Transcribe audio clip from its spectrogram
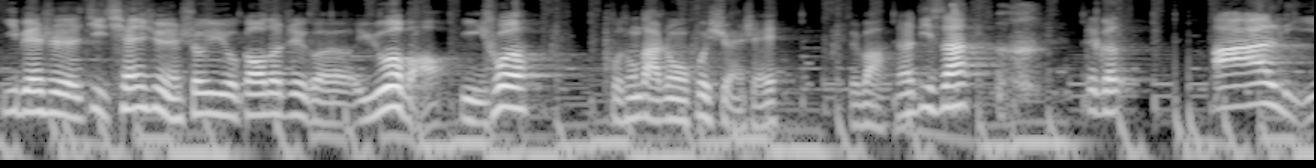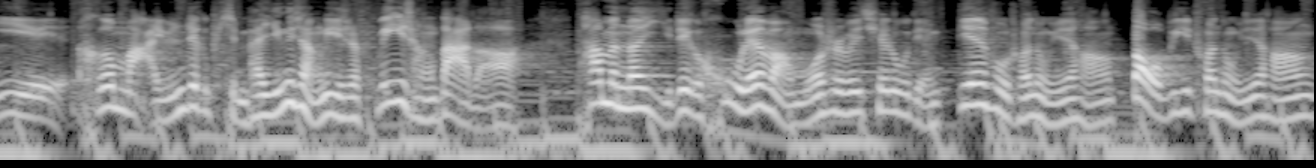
一边是既谦逊、收益又高的这个余额宝，你说普通大众会选谁，对吧？那第三，这个。阿里和马云这个品牌影响力是非常大的啊！他们呢以这个互联网模式为切入点，颠覆传统银行，倒逼传统银行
